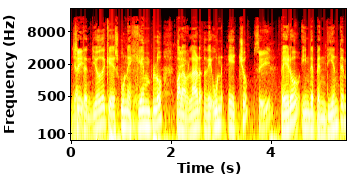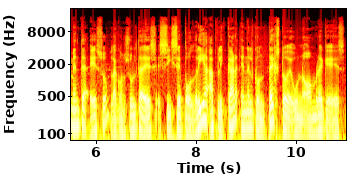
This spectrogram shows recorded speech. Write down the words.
ya Sí. entendió de que es un ejemplo para Sí. hablar de un hecho, Sí. pero independientemente a eso, la consulta es si se podría aplicar en el contexto de un hombre que es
